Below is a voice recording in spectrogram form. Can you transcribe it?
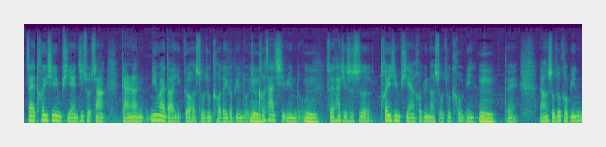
在特异性皮炎基础上感染另外的一个手足口的一个病毒，就嗯科萨奇病毒，嗯。所以他其实是特异性皮炎合并的手足口病。嗯。对，然后手足口病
